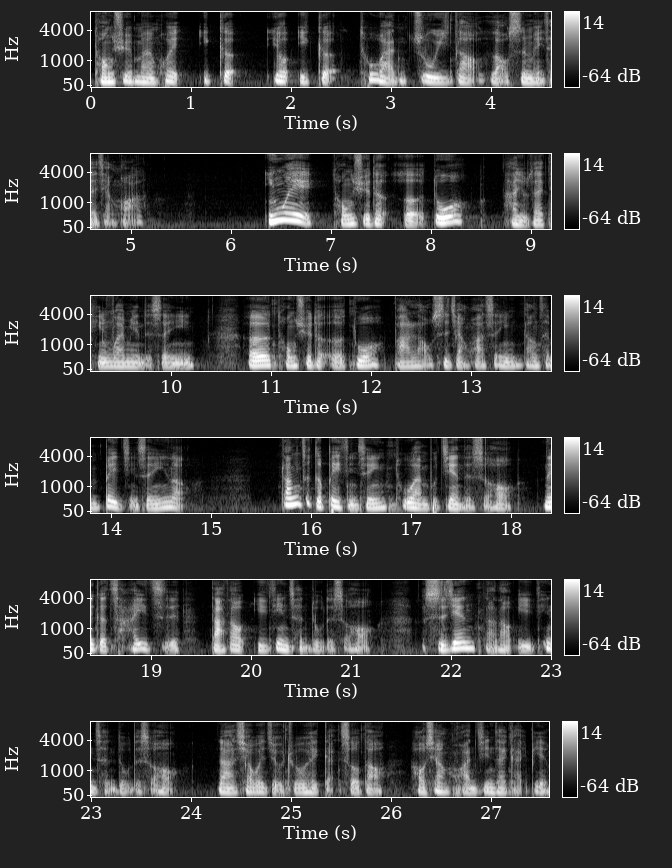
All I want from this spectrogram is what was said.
同学们会一个又一个突然注意到老师没在讲话了，因为同学的耳朵他有在听外面的声音，而同学的耳朵把老师讲话声音当成背景声音了。当这个背景声音突然不见的时候，那个差异值达到一定程度的时候，时间达到一定程度的时候，那消费者就会感受到好像环境在改变，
